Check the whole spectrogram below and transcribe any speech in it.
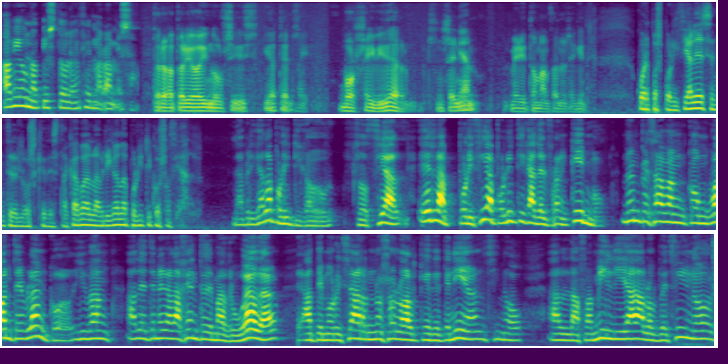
había una pistola encima de la mesa. Interrogatorio ingo zizkiaten zai. Borsei bider, zuzenean, merito manzanesekin cuerpos policiales entre los que destacaba la Brigada Político-Social. La Brigada Político-Social es la policía política del franquismo. No empezaban con guante blanco, iban a detener a la gente de madrugada atemorizar no solo al que detenían, sino a la familia, a los vecinos.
